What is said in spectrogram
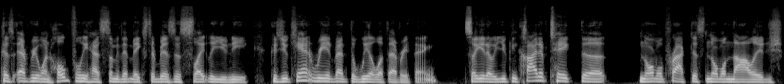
because everyone hopefully has something that makes their business slightly unique because you can't reinvent the wheel with everything. So, you know, you can kind of take the normal practice, normal knowledge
